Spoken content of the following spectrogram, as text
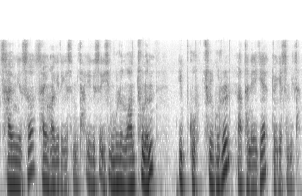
사용해서 사용하게 되겠습니다. 여기서 이식 물론 완투는 입구, 출구를 나타내게 되겠습니다.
